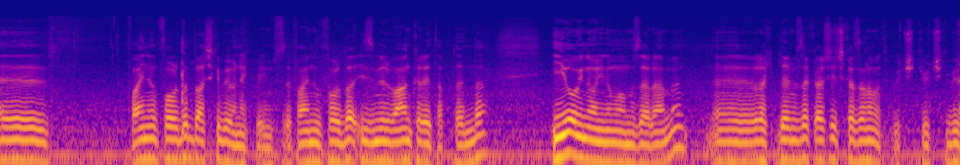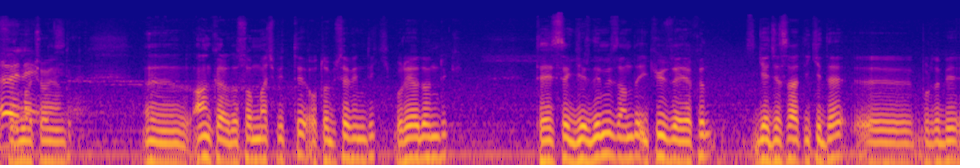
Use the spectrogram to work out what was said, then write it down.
e, Final Four'da başka bir örnek vereyim size. Final Four'da İzmir ve Ankara etaplarında iyi oyun oynamamıza rağmen e, rakiplerimize karşı hiç kazanamadık. 3-2, 3-2 bir sürü maç oynadık. E, Ankara'da son maç bitti. Otobüse bindik. Buraya döndük. Tesise girdiğimiz anda 200'e yakın gece saat 2'de e, burada bir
